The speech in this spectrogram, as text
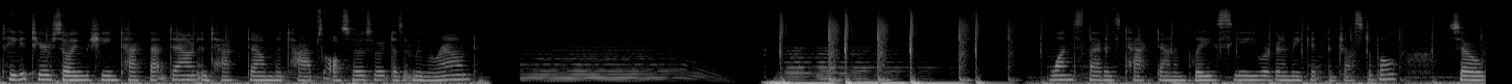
Take it to your sewing machine, tack that down, and tack down the tabs also so it doesn't move around. Once that is tacked down in place, see you are going to make it adjustable. So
